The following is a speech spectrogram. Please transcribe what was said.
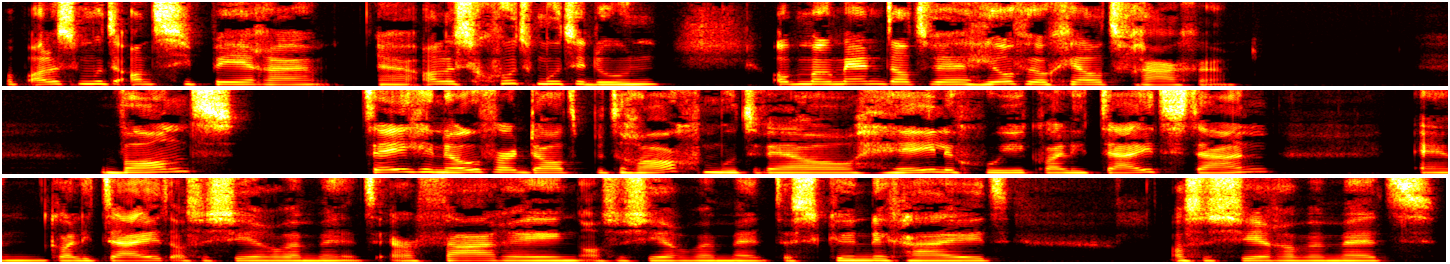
op alles moeten anticiperen, uh, alles goed moeten doen op het moment dat we heel veel geld vragen. Want tegenover dat bedrag moet wel hele goede kwaliteit staan. En kwaliteit associëren we met ervaring, associëren we met deskundigheid, associëren we met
